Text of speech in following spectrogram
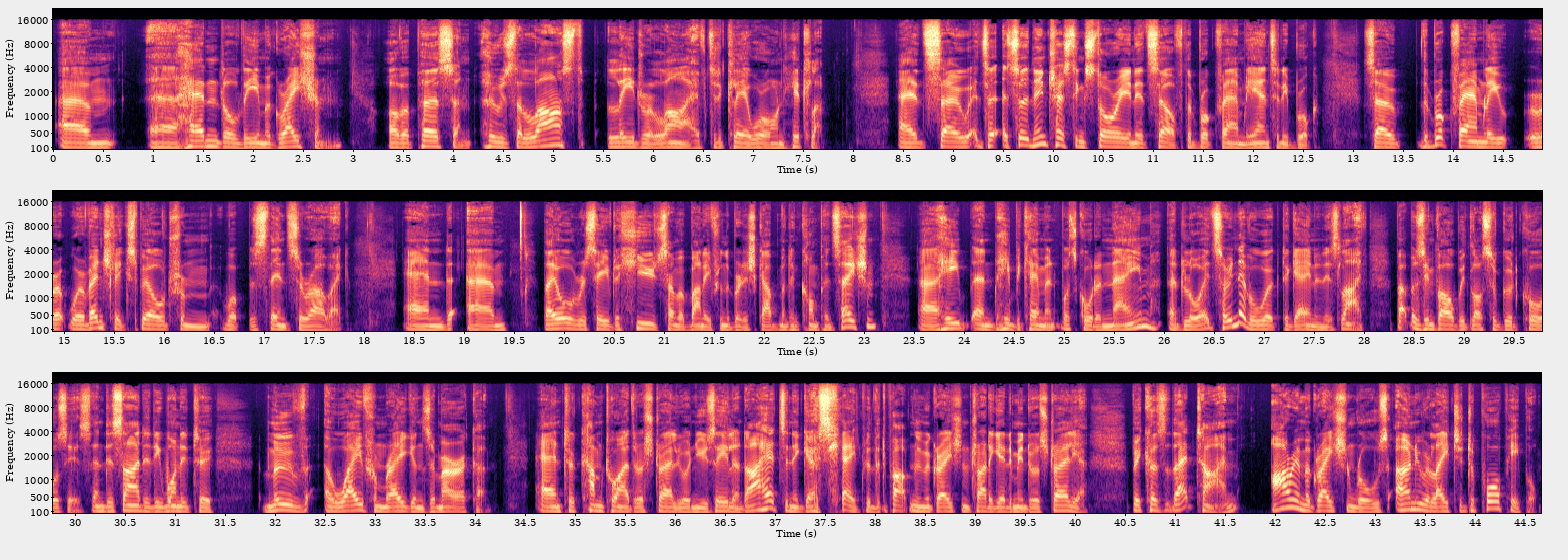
um, uh, handled the immigration of a person who was the last leader alive to declare war on Hitler. And so it's, a, it's, an interesting story in itself, the Brooke family, Anthony Brooke. So the Brooke family were eventually expelled from what was then Sarawak and um, they all received a huge sum of money from the British government in compensation. Uh, he and he became what's called a name at Lloyd's, so he never worked again in his life, but was involved with lots of good causes and decided he wanted to move away from Reagan's America and to come to either Australia or New Zealand. I had to negotiate with the Department of Immigration to try to get him into Australia because at that time our immigration rules only related to poor people.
